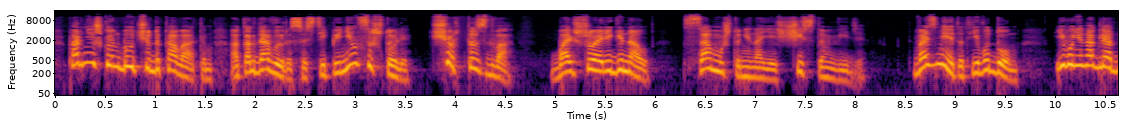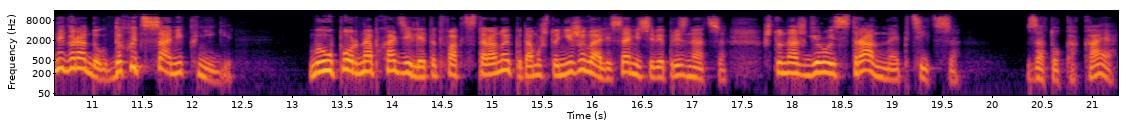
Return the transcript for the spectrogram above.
— парнишка он был чудаковатым, а когда вырос, остепенился, что ли? Черт-то с два! Большой оригинал, самому что ни на есть, чистом виде. Возьми этот его дом — его ненаглядный городок, да хоть сами книги. Мы упорно обходили этот факт стороной, потому что не желали сами себе признаться, что наш герой — странная птица. Зато какая!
